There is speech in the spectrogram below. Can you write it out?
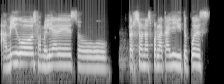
amigos, familiares o personas por la calle y te puedes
